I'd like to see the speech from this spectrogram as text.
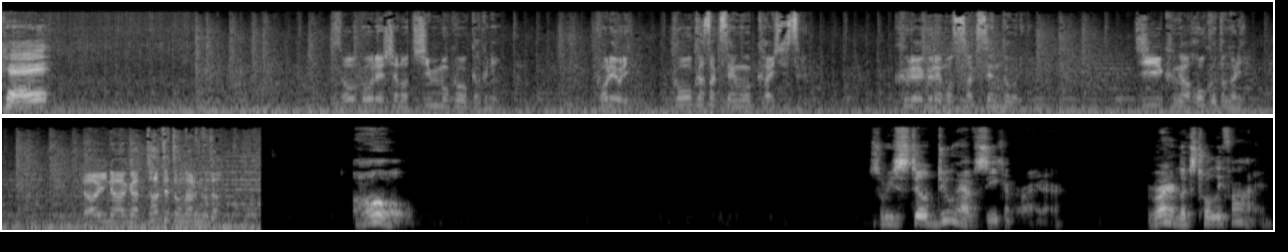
Okay. 走行列車の沈黙を確認これより降下作戦を開始するくれぐれも作戦通りにジークが矛となりライナーが盾となるのだ Oh. So we still do have Zeke and Reiner. Reiner looks totally fine.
